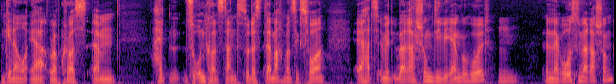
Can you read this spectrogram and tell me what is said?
Genau, ja, Rob Cross, ähm, halt zu unkonstant. So, dass, da machen wir uns nichts vor. Er hat mit Überraschung die WM geholt, Mhm. in einer großen Überraschung.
